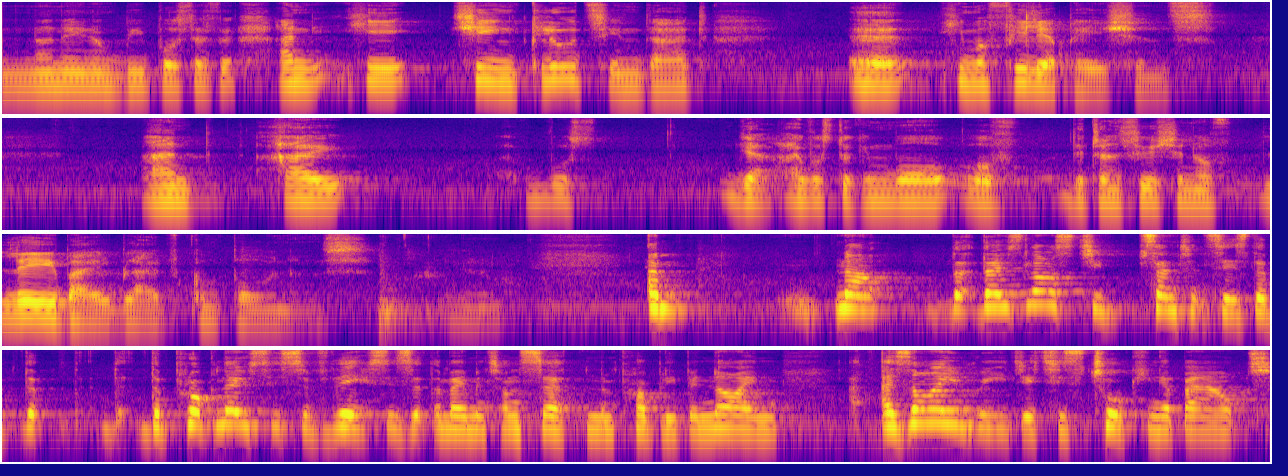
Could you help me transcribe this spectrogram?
non-A, non-B post-transfusion, and he, she includes in that uh, hemophilia patients. And I was, yeah, I was talking more of the transfusion of labile blood components. You know. Um, now, th those last two sentences, the, the, the prognosis of this is at the moment uncertain and probably benign. As I read it, is talking about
